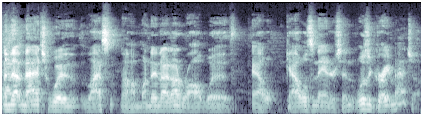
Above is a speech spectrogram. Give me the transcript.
And that match with last uh, Monday Night on Raw with Al, Gallows and Anderson was a great matchup,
